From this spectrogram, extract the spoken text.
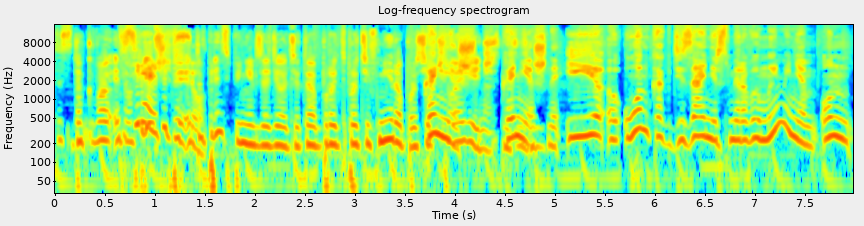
Ты, так ты это, в принципе, это, в принципе, нельзя делать. Это против, против мира, против конечно, человечества. Конечно, И э, он, как дизайнер с мировым именем, он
